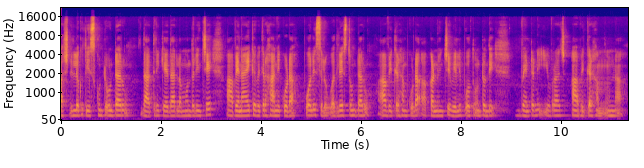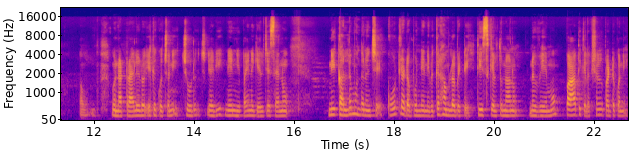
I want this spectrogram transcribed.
కస్టడీలోకి తీసుకుంటూ ఉంటారు. దాత్రి కేదార్ల ముందు నుంచే ఆ వినాయక విగ్రహాన్ని కూడా పోలీసులు వదిలేస్తుంటారు ఆ విగ్రహం కూడా అక్కడి నుంచి వెళ్ళిపోతూ ఉంటుంది. వెంటనే యువరాజ్ ఆ విగ్రహం ఉన్న ఉన్న ట్రాలీలో ఎక్కి కూర్చొని చూడు చెడి నేను నీ పైన గెలిచేశాను. నీ కళ్ళ ముందు నుంచే కోట్ల డబ్బుని నేను విగ్రహంలో పెట్టి తీసుకెళ్తున్నాను. నువ్వేమో పాతిక లక్షలు పట్టుకొని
